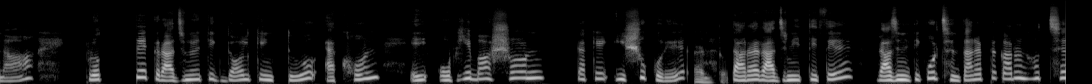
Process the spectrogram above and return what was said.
না প্রত্যেক রাজনৈতিক দল কিন্তু এখন এই অভিবাসনটাকে ইস্যু করে তারা রাজনীতিতে রাজনীতি করছেন। তার একটা কারণ হচ্ছে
